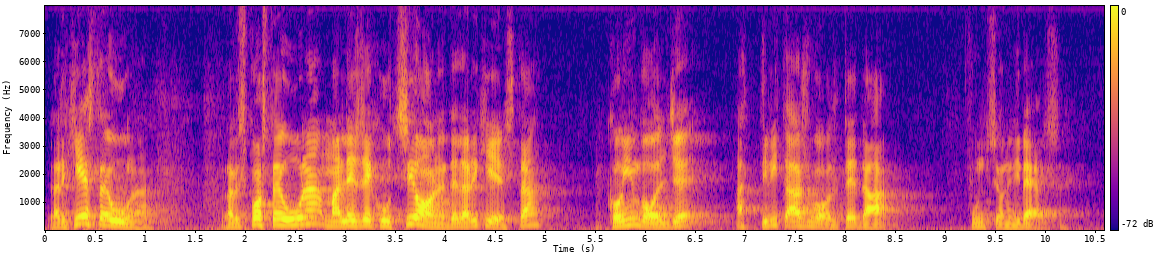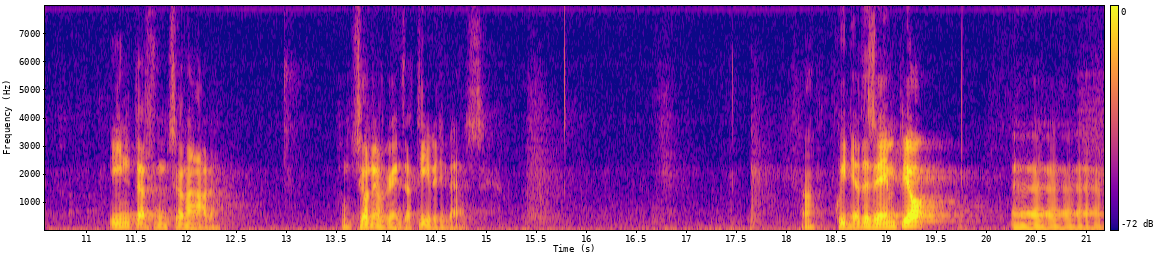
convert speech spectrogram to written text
la richiesta è una, la risposta è una, ma l'esecuzione della richiesta coinvolge attività svolte da funzioni diverse, interfunzionale, funzioni organizzative diverse. Ah, quindi ad esempio ehm,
